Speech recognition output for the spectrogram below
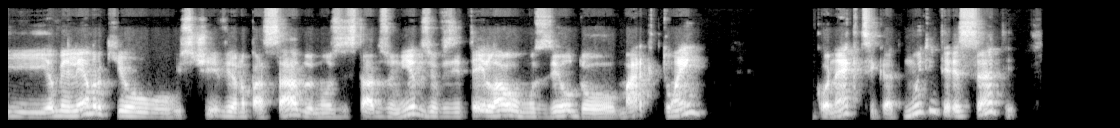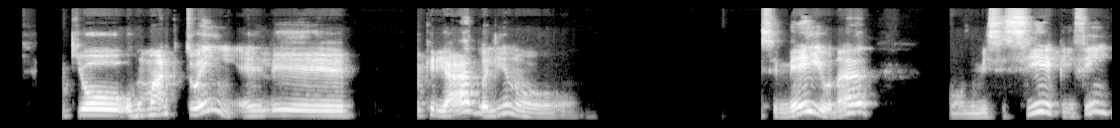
e eu me lembro que eu estive ano passado nos Estados Unidos, eu visitei lá o museu do Mark Twain, Connecticut, muito interessante, porque o, o Mark Twain, ele foi criado ali no esse meio, né, no Mississippi, enfim,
